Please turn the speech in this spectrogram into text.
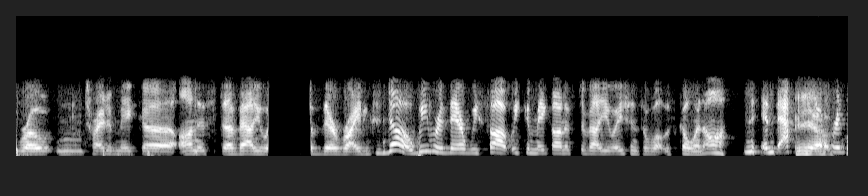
wrote and try to make a honest evaluation of their writings." No, we were there. We saw it. We can make honest evaluations of what was going on, and that's the Yeah, difference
